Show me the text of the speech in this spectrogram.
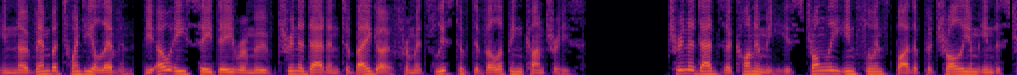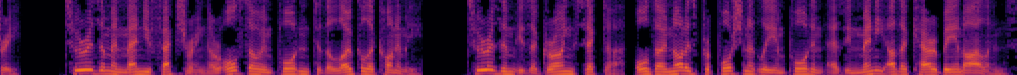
In November 2011, the OECD removed Trinidad and Tobago from its list of developing countries. Trinidad's economy is strongly influenced by the petroleum industry. Tourism and manufacturing are also important to the local economy. Tourism is a growing sector, although not as proportionately important as in many other Caribbean islands.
